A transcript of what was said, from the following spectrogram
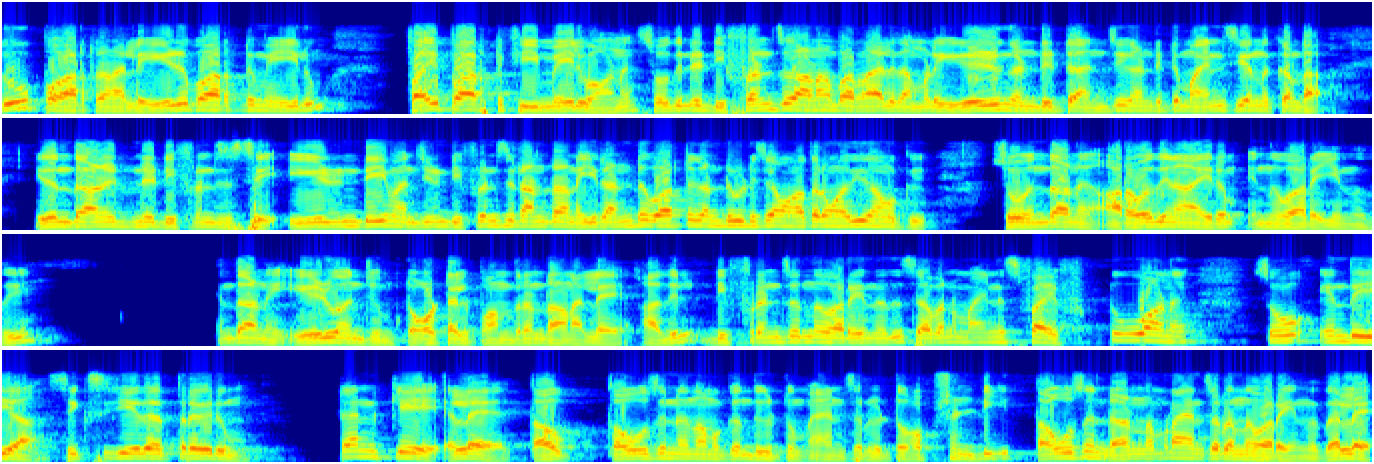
ടു പാർട്ടാണ് അല്ലേ? ഏഴ് പാർട്ട് മെയിലും ഫൈവ് പാർട്ട് ഫീമെയിലും ആണ്. സോ ഇതിന്റെ ഡിഫറൻസ് കാണാൻ പറഞ്ഞാൽ നമ്മൾ ഏഴും കണ്ടിട്ട് അഞ്ച് കണ്ടിട്ട് മൈനസ് ചെയ്യാൻ നിൽക്കണ്ട ഇതെന്താണ് ഇതിന്റെ ഡിഫറൻസ് ഏഴിന്റെയും അഞ്ചിന്റെയും ഡിഫറൻസ് രണ്ടാണ്. ഈ രണ്ട് പാർട്ട് കണ്ടുപിടിച്ചാൽ മാത്രം മതി നമുക്ക്. സോ എന്താണ്? അറുപതിനായിരം എന്ന് പറയുന്നത് എന്താണ്? ഏഴും അഞ്ചും. ടോട്ടൽ പന്ത്രണ്ടാണല്ലേ? അതിൽ ഡിഫറൻസ് എന്ന് പറയുന്നത് സെവൻ മൈനസ് ഫൈവ് ടു ആണ്. സോ എന്ത് ചെയ്യുക സിക്സ് ചെയ്താൽ എത്ര വരും? ടെൻ കെ അല്ലേ? തൗസൻഡ് നമുക്ക് എന്ത് കിട്ടും? ആൻസർ കിട്ടും. ഓപ്ഷൻ ഡി തൗസൻഡ് ആണ് നമ്മുടെ ആൻസർ എന്ന് പറയുന്നത് അല്ലേ?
